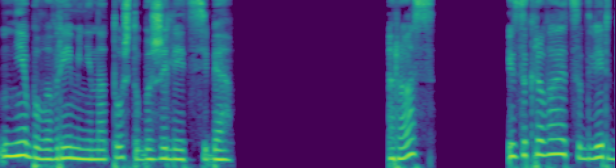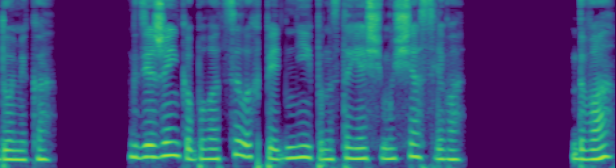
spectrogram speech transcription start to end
Не было времени на то, чтобы жалеть себя. Раз — и закрывается дверь домика, где Женька была целых пять дней по-настоящему счастлива. Два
